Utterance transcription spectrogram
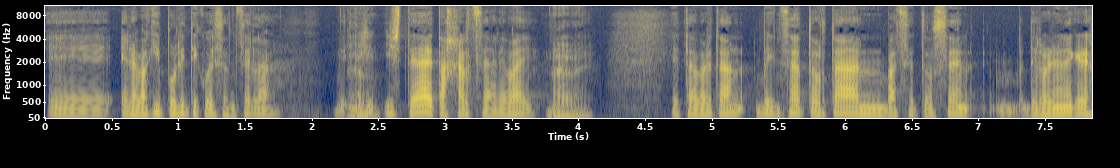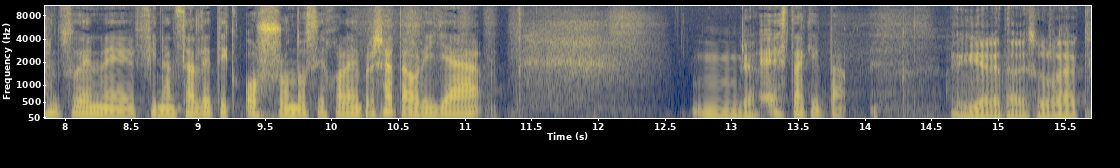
e, erabaki politikoa izan zela. Ja. I- Istea eta jartzea ere, bai. Bai, bai. Eta bertan, behintzat hortan batzeto zen, Deloreanek ere zuen e, finantzaldetik oso ondo zijoala enpresa, eta hori ja Mm, ja. ez dakipa. Egiak eta bezurrak.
